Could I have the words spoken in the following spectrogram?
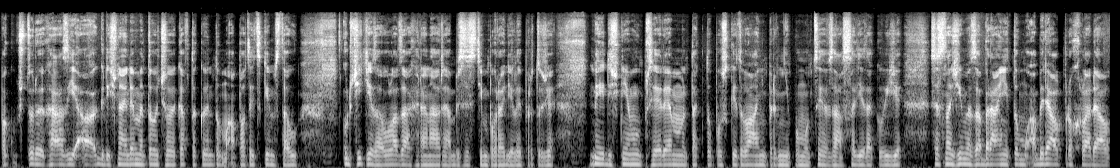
pak už to dochází a když najdeme toho člověka v takové takovém tom apatickém stavu, určitě zavolat záchranáře, aby si s tím poradili, protože my, když k němu přijedeme, tak to poskytování první pomoci je v zásadě takový, že se snažíme zabránit tomu, aby dál prochladal,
